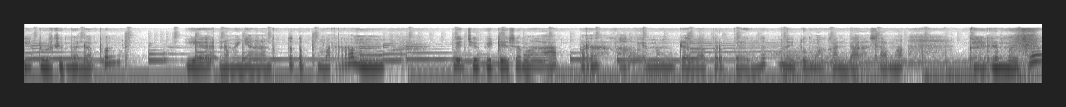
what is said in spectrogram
tidur di mana pun ya namanya ngantuk tetap merem. Gak jauh beda sama lapar. Kalau emang udah lapar banget mau itu makan pak sama garam aja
